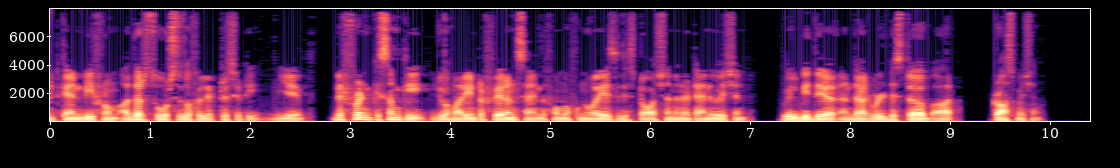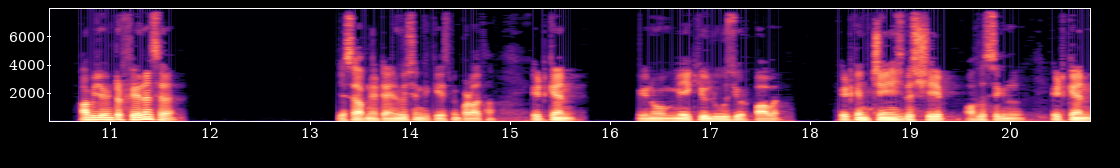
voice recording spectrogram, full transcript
it can be from other sources of electricity یہ ڈفرینٹ قسم کی جو ہماری انٹرفیئرنس ہیں in the form of noise distortion and attenuation will be there and that will disturb our transmission اب جو انٹرفیئرنس ہے جیسے آپ نے اٹینویشن کے کیس میں پڑھا تھا it can you know make you lose your power it can change the shape of the signal it can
